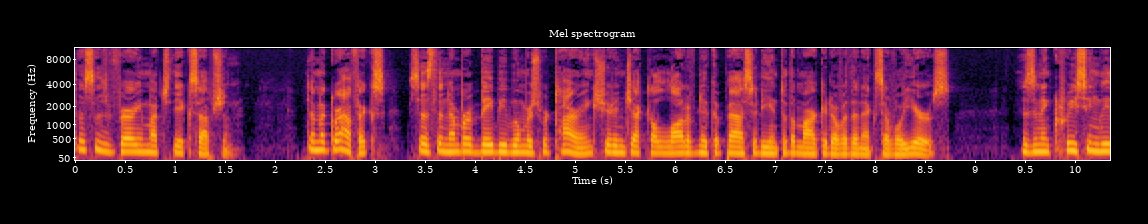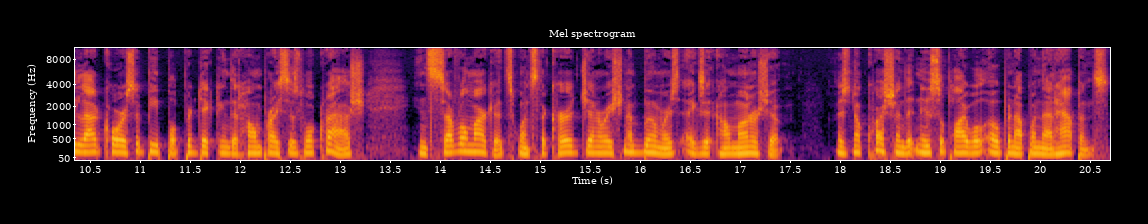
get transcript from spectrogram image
This is very much the exception. Demographics says the number of baby boomers retiring should inject a lot of new capacity into the market over the next several years. There's an increasingly loud chorus of people predicting that home prices will crash in several markets once the current generation of boomers exit home ownership. There's no question that new supply will open up when that happens.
